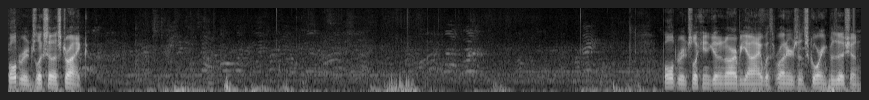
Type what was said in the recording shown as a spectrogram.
Boldridge looks at a strike. Boldridge looking to get an RBI with runners in scoring position.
